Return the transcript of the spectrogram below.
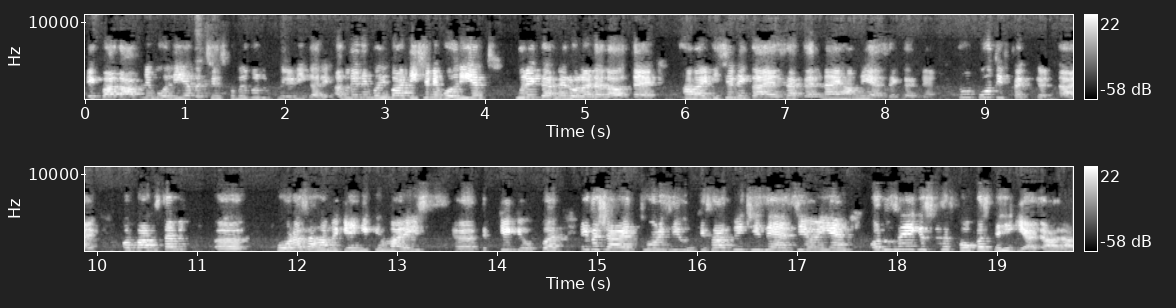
ایک بات آپ نے بولی ہے، بچے اس کو بالکل فیل نہیں کر رہے اگلے دن وہی بات ٹیچر نے بولی ہے، پورے گھر میں رولا ڈالا ہوتا ہے، ہمارے ٹیچر نے کہا، ایسا کرنا ہے، ہم نے ایسے کرنا ہے۔ تو وہ بہت افیکٹ کرتا ہے۔ اور پاکستان میں تھوڑا سا ہمیں کہیں گے کہ ہمارے اس طبقے کے اوپر ایک تو شاید تھوڑی سی ان کے ساتھ بھی چیزیں ایسی ہوئی ہیں، اور دوسرے یہ کہ اس پہ فوکس نہیں کیا جا رہا۔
